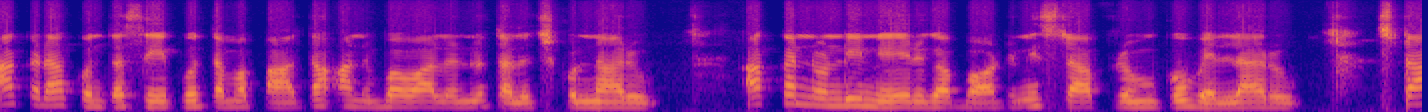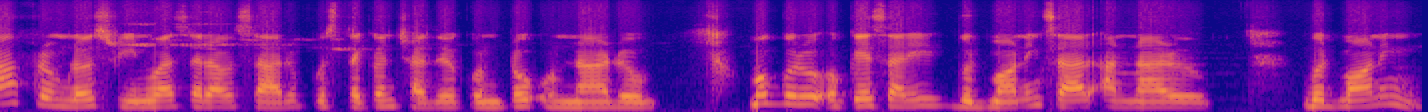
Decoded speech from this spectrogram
అక్కడ కొంతసేపు తమ పాత అనుభవాలను తలుచుకున్నారు. అక్కడి నుండి నేరుగా బాటనీ స్టాఫ్ రూమ్కు వెళ్ళారు. స్టాఫ్ రూమ్లో శ్రీనివాసరావు సారు పుస్తకం చదువుకుంటూ ఉన్నాడు. ముగ్గురు ఒకేసారి గుడ్ మార్నింగ్ సార్ అన్నాడు గుడ్ మార్నింగ్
